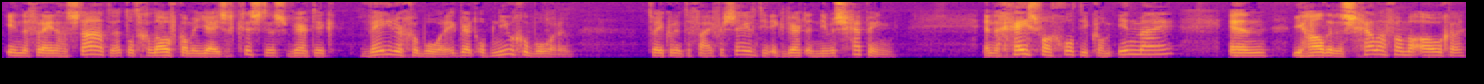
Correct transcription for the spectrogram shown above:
in de Verenigde Staten tot geloof kwam in Jezus Christus, werd ik wedergeboren. Ik werd opnieuw geboren. 2 Korinthe 5 vers 17. Ik werd een nieuwe schepping. En de geest van God die kwam in mij en die haalde de schellen van mijn ogen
